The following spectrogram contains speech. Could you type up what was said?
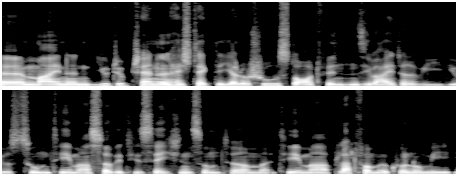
äh, meinen YouTube-Channel, Hashtag The Yellow Shoes. Dort finden Sie weitere Videos zum Thema Servitization, zum Thema Plattformökonomie,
